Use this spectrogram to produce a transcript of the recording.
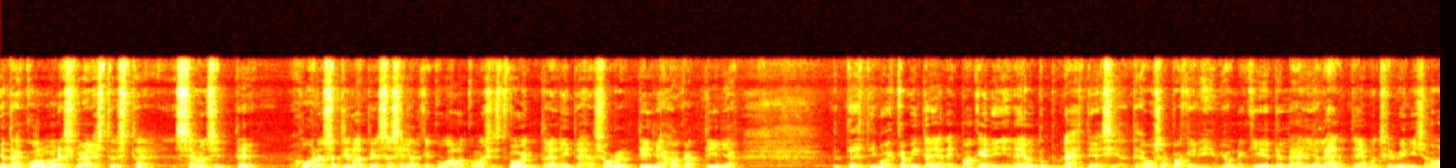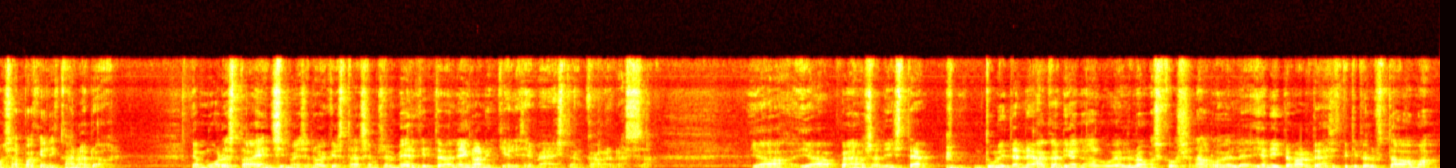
Ja tämä kolmannes väestöstä, se on sitten huonossa tilanteessa sen jälkeen, kun vallankumouksesta voittaa. Ja niitähän sorrettiin ja hakattiin ja tehtiin vaikka mitä. Ja ne pakeni, niin ne joutui lähteen sieltä. Osa pakeni jonnekin etelään ja länteen, mutta hyvin iso osa pakeni Kanadaan. Ja muodostaa ensimmäisen oikeastaan semmoisen merkittävän englanninkielisen väestön Kanadassa – ja, ja pääosa niistä tuli tänne Akadian alueelle, Nova alueelle, ja niitä varten sitten piti perustaa oma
